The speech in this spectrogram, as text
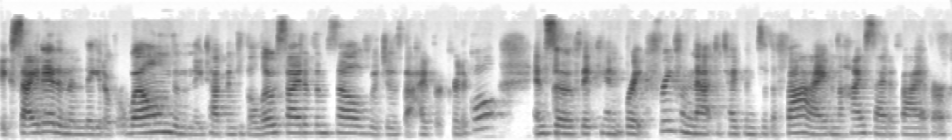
excited and then they get overwhelmed and then they tap into the low side of themselves, which is that hypercritical. And so if they can break free from that to type into the five and the high side of five, or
